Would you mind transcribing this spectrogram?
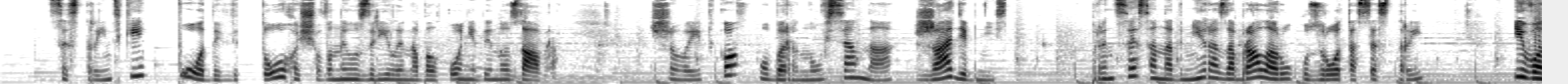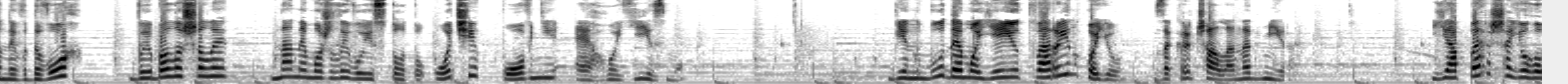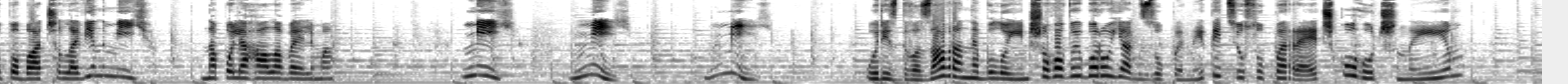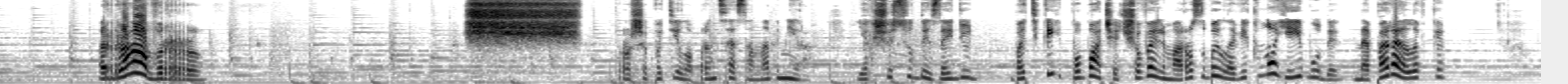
сестринський подив від того, що вони узріли на балконі динозавра. Швидко обернувся на жадібність. Принцеса Надміра забрала руку з рота сестри, і вони вдвох вибалошили на неможливу істоту очі повні егоїзму. Він буде моєю тваринкою, закричала надміра. Я перша його побачила, він мій, наполягала вельма. Мій, мій, мій. У різдвозавра не було іншого вибору, як зупинити цю суперечку гучним. Равр. Шш. прошепотіла принцеса Надміра. Якщо сюди зайдуть батьки побачать, що вельма розбила вікно, їй буде непереливки.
